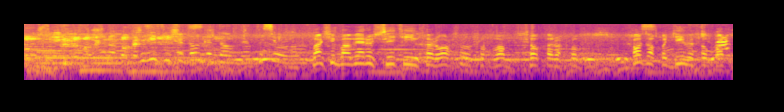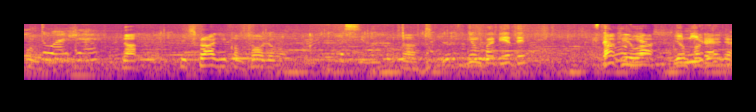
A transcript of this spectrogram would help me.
ров, кровавый покатился. Живите еще долго-долго. Спасибо вам. Спасибо, верю в світі і хорошого, щоб вам все хорошо було. Що захотіли, щоб вас було. Тоже. Да. І з праздником теж вам. Спасибо. Да. Днем Побєди! Так і вас, Днем Победы.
